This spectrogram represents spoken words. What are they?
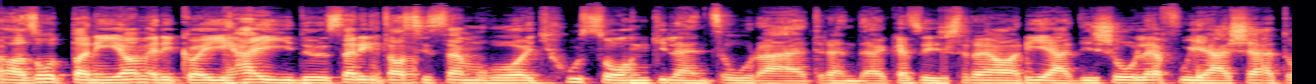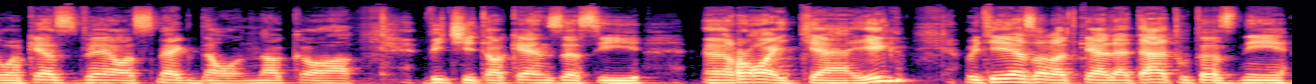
az ottani amerikai helyi idő szerint azt hiszem, hogy 29 óra állt rendelkezésre a Riadi show lefújásától kezdve a SmackDownnak a Wichita, Kansas-i rajtjáig, úgyhogy ez alatt kellett átutazni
